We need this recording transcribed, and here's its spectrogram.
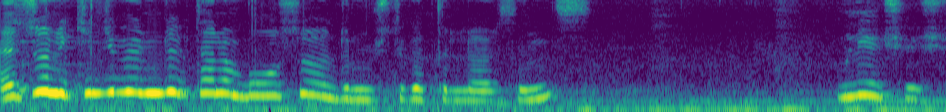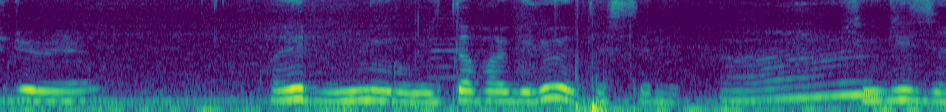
En son ikinci bölümde bir tane boss'u öldürmüştük hatırlarsanız. Bu niye şaşırıyor ya? Hayır bilmiyorum ilk defa görüyor ya testleri. Aa, Şimdi izle.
